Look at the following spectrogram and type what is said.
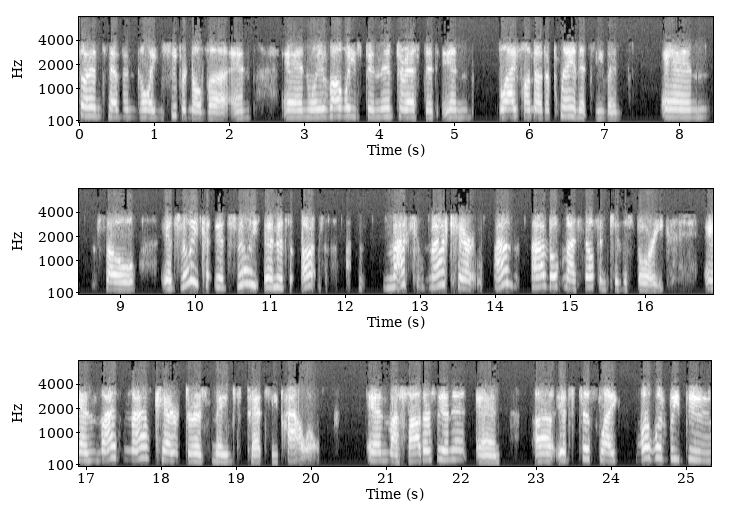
suns have been going supernova, and and we've always been interested in life on other planets, even, and so it's really it's really and it's uh, my my character. I I wrote myself into the story, and my my character is named Patsy Powell, and my father's in it, and uh, it's just like what would we do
